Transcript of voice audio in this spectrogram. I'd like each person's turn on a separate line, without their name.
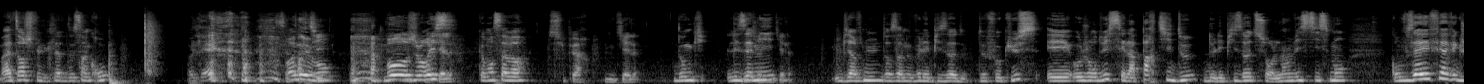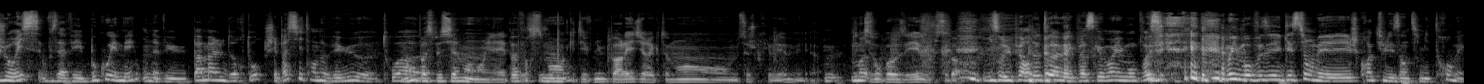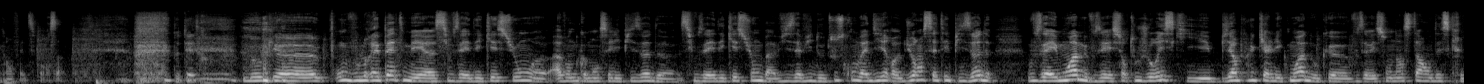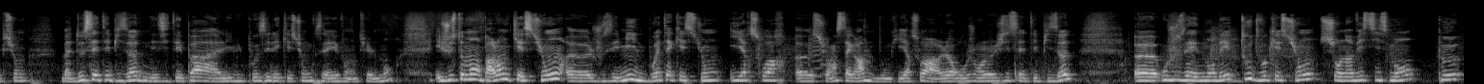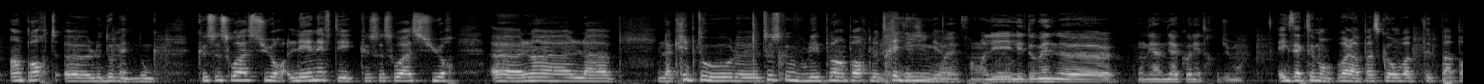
Bah, attends, je fais le clap de synchro. Ok. On est bon. Bon, Joris,
Nickel.
comment ça va?
Super, nickel.
Donc, les
Nickel,
amis,
nickel.
bienvenue dans un nouvel épisode de Focus. Et aujourd'hui, c'est la partie 2 de l'épisode sur l'investissement qu'on vous avait fait avec Joris. Vous avez beaucoup aimé. On avait eu pas mal de retours. Je sais pas si t'en avais eu, euh, toi.
Non, pas spécialement, non. Il n'y en avait pas
pas
forcément qui étaient venus me parler directement en message privé, mais euh,
moi-
qu'ils ont pas osé, ou je sais pas.
Ils ont eu peur de toi, mec, parce que moi, ils m'ont posé... moi, ils m'ont posé des questions, mais je crois que tu les intimides trop, mec, en fait, c'est pour ça.
Peut-être.
Donc, euh, on vous le répète, mais si vous avez des questions, avant de commencer l'épisode, si vous avez des questions bah, vis-à-vis de tout ce qu'on va dire durant cet épisode, vous avez moi, mais vous avez surtout Joris qui est bien plus calé que moi, donc vous avez son Insta en description bah, de cet épisode. N'hésitez pas à aller lui poser les questions que vous avez éventuellement. Et justement, en parlant de questions, euh, je vous ai mis une boîte à questions hier soir euh, sur Instagram, donc hier soir à l'heure où j'enregistre cet épisode, euh, où je vous avais demandé toutes vos questions sur l'investissement, peu importe le domaine. Que ce soit sur les NFT, que ce soit sur euh, la, la, la crypto, le, tout ce que vous voulez, peu importe, le, trading.
ouais.
euh,
Enfin, les, les domaines euh, qu'on est amené à connaître, du moins.
Exactement, voilà, parce qu'on va peut-être pas,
